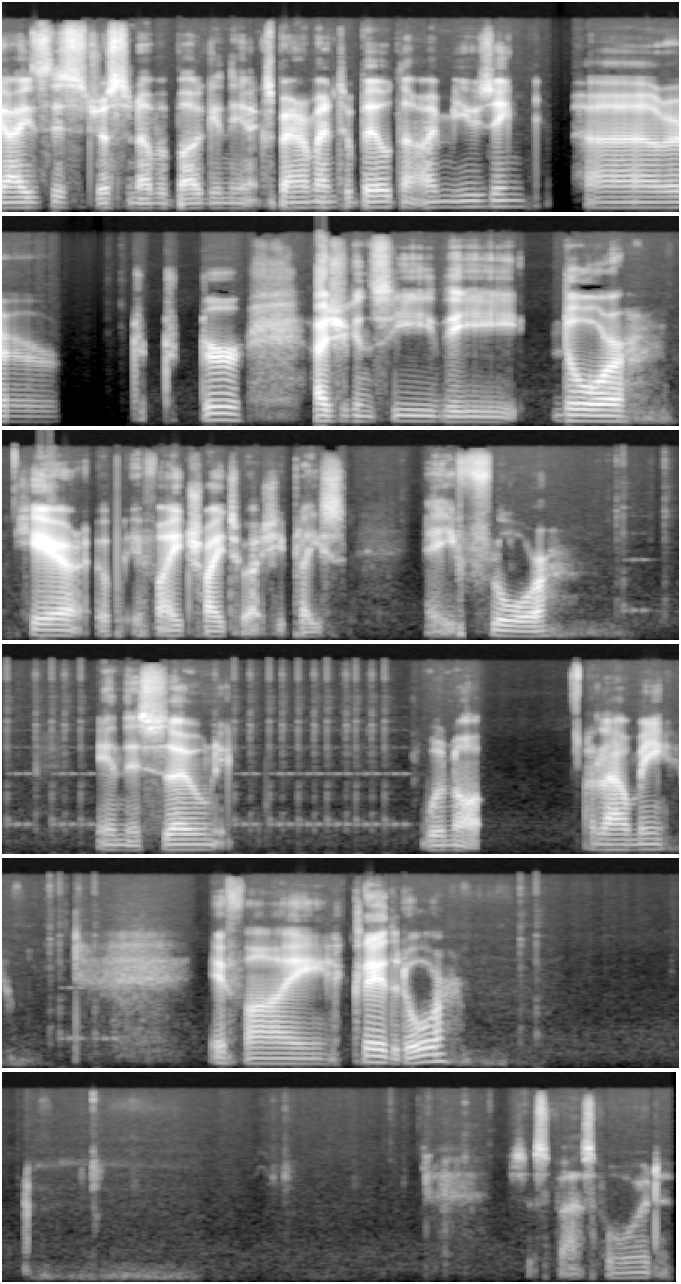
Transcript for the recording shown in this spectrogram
guys, this is just another bug in the experimental build that I'm using. Uh, as you can see, the door here, if I try to actually place a floor in this zone, it will not allow me. If I clear the door, just fast forward.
